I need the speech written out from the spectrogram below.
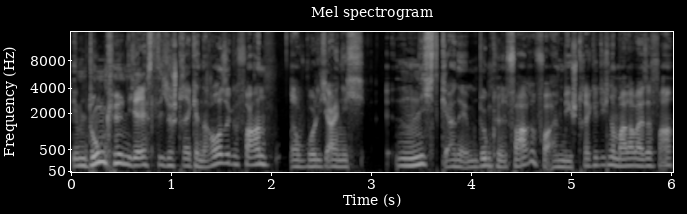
im Dunkeln die restliche Strecke nach Hause gefahren, obwohl ich eigentlich nicht gerne im Dunkeln fahre, vor allem die Strecke, die ich normalerweise fahre.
